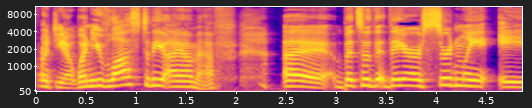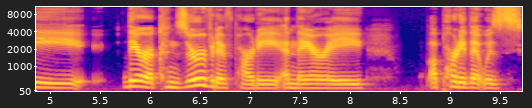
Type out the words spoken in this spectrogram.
But, you know, when you've lost to the IMF. Uh, but so th- they are certainly a they're a conservative party and they are a a party that was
